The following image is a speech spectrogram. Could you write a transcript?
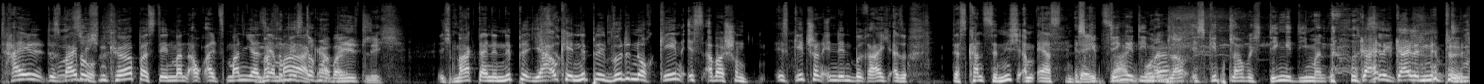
Teil des so. weiblichen Körpers, den man auch als Mann ja sehr Machen es mag. doch mal aber bildlich. ich mag deine Nippel. Ja, okay, Nippel würde noch gehen, ist aber schon, es geht schon in den Bereich. Also das kannst du nicht am ersten Es Date gibt Dinge, sagen, die oder? man glaubt, es gibt, glaube ich, Dinge, die man, Geile, geile Nippel.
